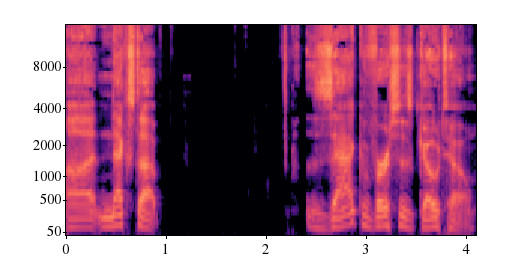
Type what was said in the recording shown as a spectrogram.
Uh, next up, Zack versus Goto.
